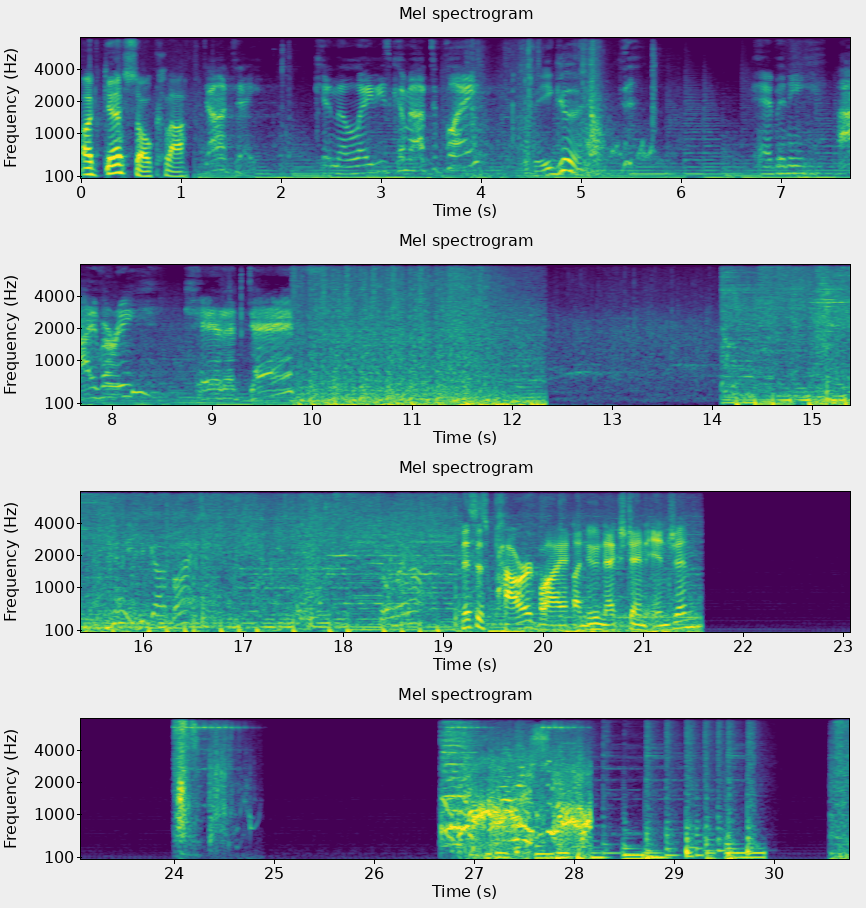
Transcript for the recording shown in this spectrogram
never been a better time to be a gamer. Thank you all, all our fans, all of you, for your support and for making PlayStation one of the most loved brands in the world. I guess I'll clap. Dante, can the ladies come out to play? Be good. Ebony, Ivory, care to dance? Hey, you got a bite. Don't let up. This is powered by a new next gen engine.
